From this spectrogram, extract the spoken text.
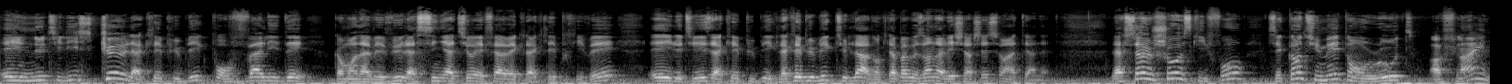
et il n'utilise que la clé publique pour valider. Comme on avait vu, la signature est faite avec la clé privée et il utilise la clé publique. La clé publique, tu l'as, donc il n'a pas besoin d'aller chercher sur Internet. La seule chose qu'il faut, c'est quand tu mets ton root offline,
